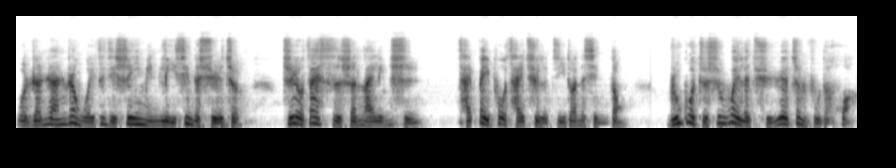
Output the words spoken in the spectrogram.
我仍然认为自己是一名理性的学者。只有在死神来临时，才被迫采取了极端的行动。如果只是为了取悦政府的话，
